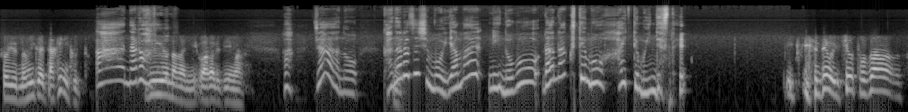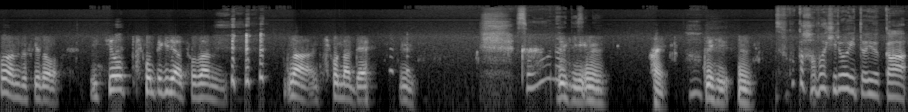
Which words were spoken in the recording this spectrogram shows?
そういう飲み会だけに来ると。ああ、なるほど。いうようなに分かれています。あ、じゃああの必ずしも山に登らなくても入ってもいいんですね。でも一応登山そうなんですけど一応基本的には登山 が基本なんでうん、そうなぜひ、んです、ね。うん、はい、あぜひ、うん、すごく幅広いというか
